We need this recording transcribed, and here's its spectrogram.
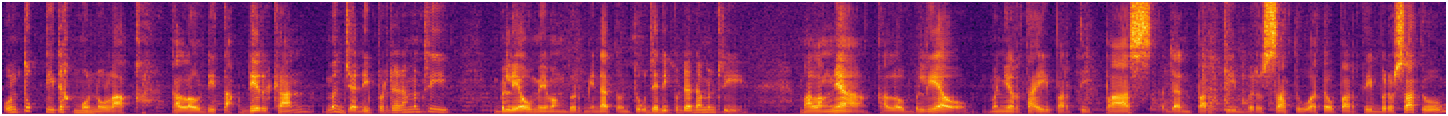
untuk tidak menolak kalau ditakdirkan menjadi Perdana Menteri. Beliau memang berminat untuk jadi Perdana Menteri. Malangnya kalau beliau menyertai parti PAS dan parti Bersatu atau parti Bersatu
